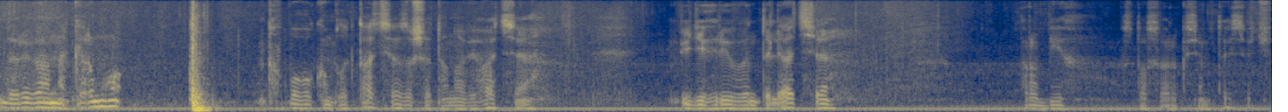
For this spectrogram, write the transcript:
Дерев'яне кермо, топова комплектація, зашита навігація, підігрів вентиляція, пробіг 147 тисяч.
